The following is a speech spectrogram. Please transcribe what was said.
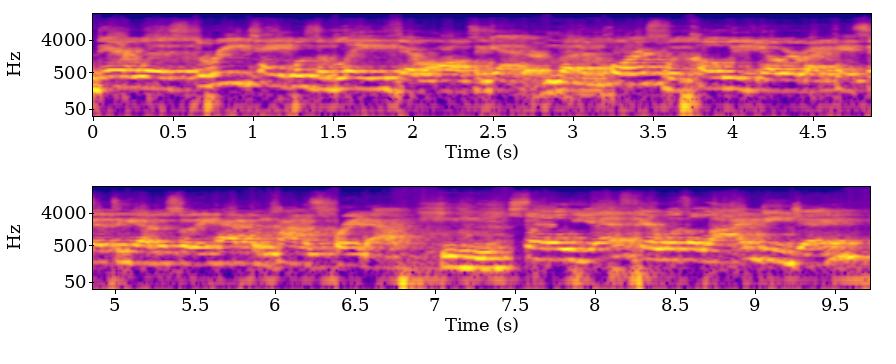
there was three tables of ladies that were all together. But of mm-hmm. course, with COVID, you know, everybody can't sit together, so they have them kind of spread out. Mm-hmm. So yes, there was a live DJ.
